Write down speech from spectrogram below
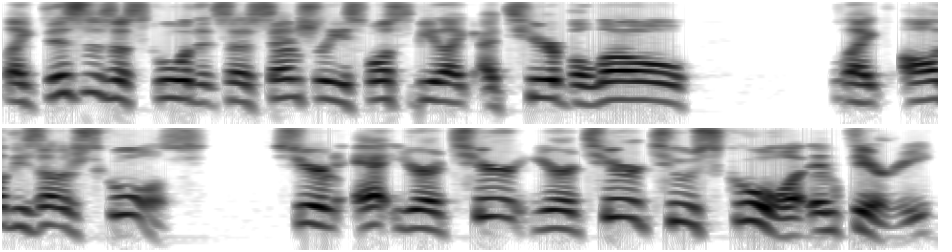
Like, this is a school that's essentially supposed to be like a tier below, like all these other schools. So you're an, you're a tier, you're a tier two school in theory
